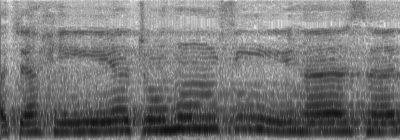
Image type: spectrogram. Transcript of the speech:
وتحيتهم فيها سلام.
